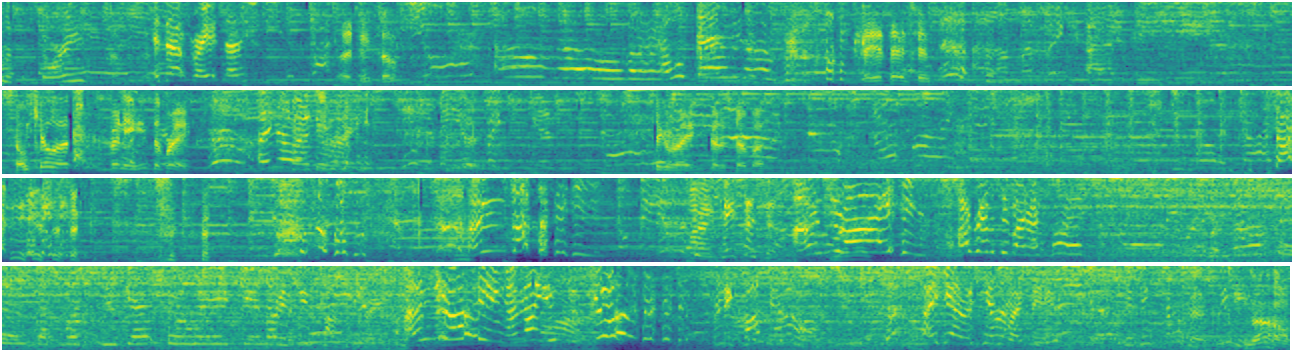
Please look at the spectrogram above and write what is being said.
telling us a story? Is that right, Daddy? I think so. Oh, but I will bend them. Pay attention. Don't kill us. Brittany, the brakes. I know. Try to do right. Take a right, go to Starbucks. Sorry. pay attention. I'm trying. I'd rather say bye to my fly. Brittany, please concentrate. I'm trying. I'm not used to good. Brittany, calm down. I can't have a camera in my face. Kizzy, stop it, please. No.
